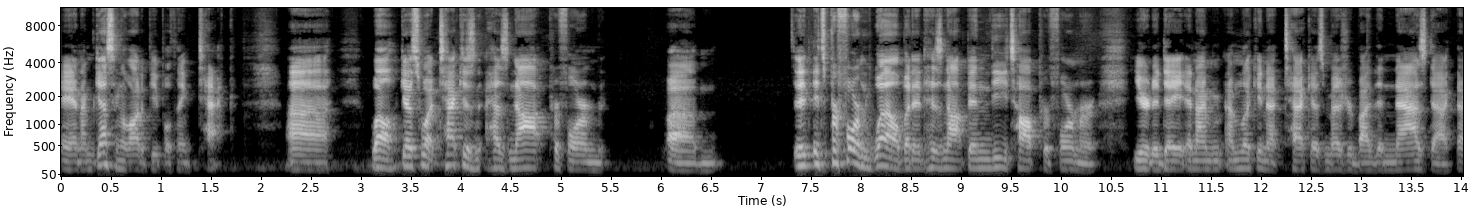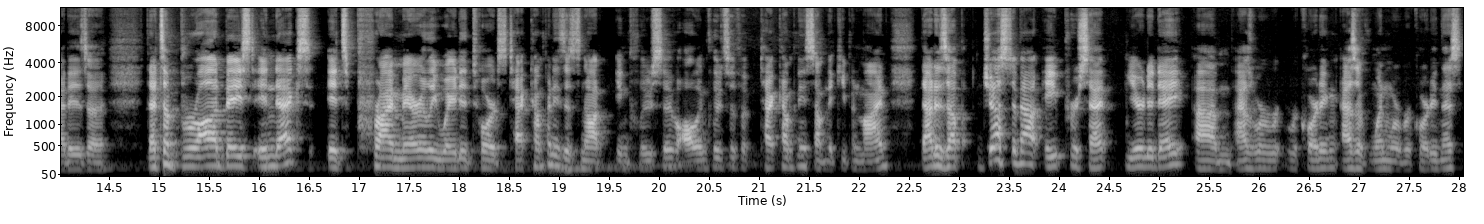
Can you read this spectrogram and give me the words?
And I'm guessing a lot of people think tech. Uh, well, guess what? Tech is, has not performed. Um, it, it's performed well, but it has not been the top performer year to date. And I'm I'm looking at tech as measured by the Nasdaq. That is a that's a broad based index. It's primarily weighted towards tech companies. It's not inclusive, all inclusive of tech companies. Something to keep in mind. That is up just about eight percent year to date um, as we're recording, as of when we're recording this.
